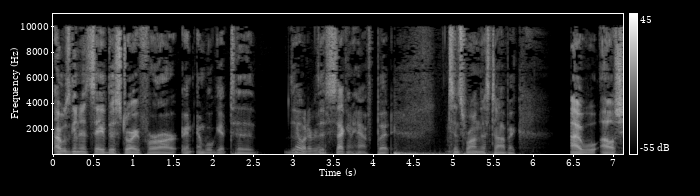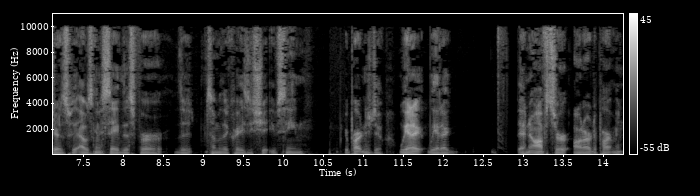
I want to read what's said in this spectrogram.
I was going to save this story for our, and, and we'll get to the, Yeah, whatever the second half. But since we're on this topic, I will. I'll share this. With, I was going to save this for the some of the crazy shit you've seen your partners do. We had a, we had a an officer on our department,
